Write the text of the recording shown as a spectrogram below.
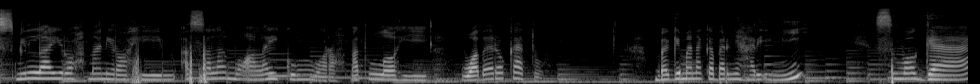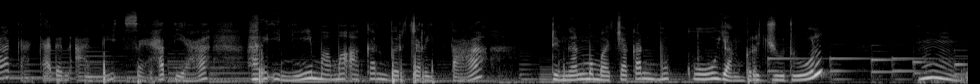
Bismillahirrohmanirrohim Assalamualaikum warahmatullahi wabarakatuh. Bagaimana kabarnya hari ini? Semoga kakak dan adik sehat ya. Hari ini mama akan bercerita Dengan membacakan buku yang berjudul Hmm,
